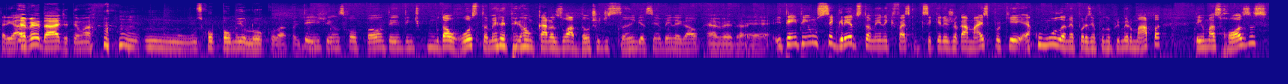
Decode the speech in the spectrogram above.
tá ligado? É verdade, tem uma, um- uns roupão meio louco lá pra gente Tem, tem uns roupão, tem, tem tipo mudar o rosto também, né? Pegar um cara zoadão, cheio de sangue, assim, é bem legal. É verdade. É, e tem, tem uns segredos também, né? Que faz com que você queira jogar mais, porque acumula, né? Por exemplo, no primeiro mapa tem umas rosas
